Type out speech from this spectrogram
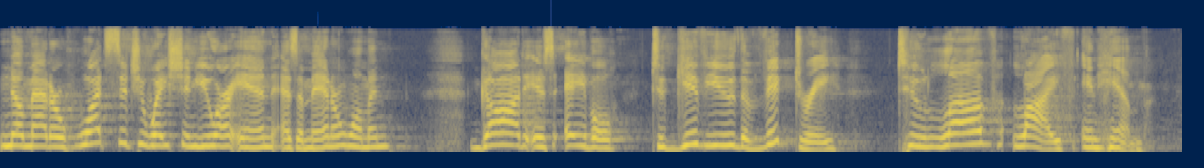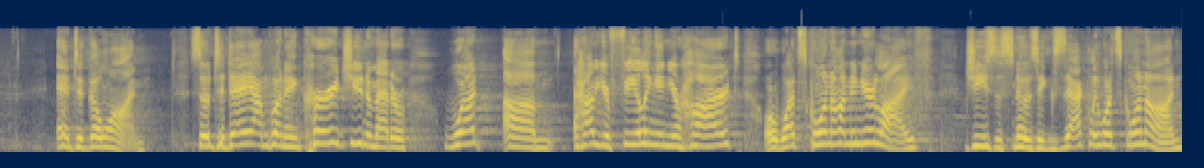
no matter what situation you are in as a man or woman, God is able to give you the victory to love life in Him and to go on. So today I'm going to encourage you no matter what, um, how you're feeling in your heart or what's going on in your life, Jesus knows exactly what's going on,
